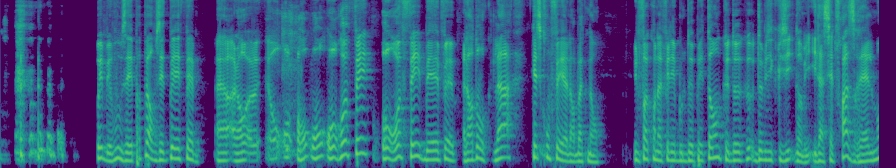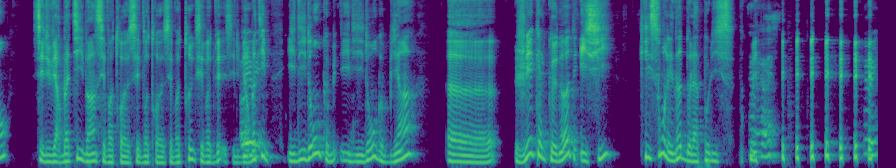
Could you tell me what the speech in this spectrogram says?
oui, mais vous, vous n'avez pas peur, vous êtes BFM. Alors, euh, on, on, on, refait, on refait BFM. Alors donc là, qu'est-ce qu'on fait alors maintenant? Une fois qu'on a fait les boules de pétanque, de Dominique Rizzi, non mais il a cette phrase réellement c'est du verbatim, hein, c'est votre, c'est votre, c'est votre truc, c'est votre, c'est du verbatim. Oui. Il dit donc, il dit donc bien, euh, j'ai quelques notes ici qui sont les notes de la police. Mais... oui.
